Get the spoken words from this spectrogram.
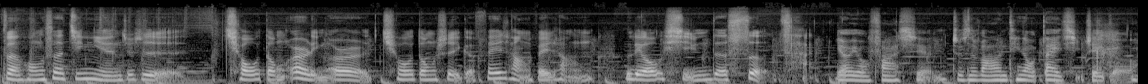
粉红色今年就是秋冬，二零二二秋冬是一个非常非常流行的色彩。要有发现，就是 Valentino 带起这个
